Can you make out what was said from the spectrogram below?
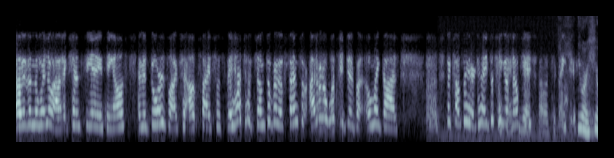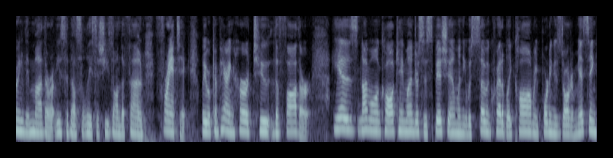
Other than the window out, I can't see anything else, and the door's locked to outside, so they had to have jumped over the fence, or I don't know what they did, but oh my god, the cops are here. Can I just hang up now, please? I'll Thank you. You are hearing the mother of Isabel Salisa. She's on the phone, frantic. We were comparing her to the father. His 911 call came under suspicion when he was so incredibly calm, reporting his daughter missing,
